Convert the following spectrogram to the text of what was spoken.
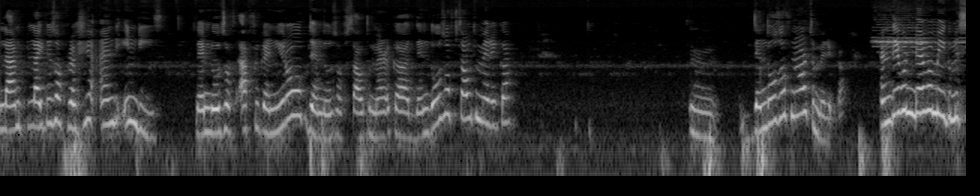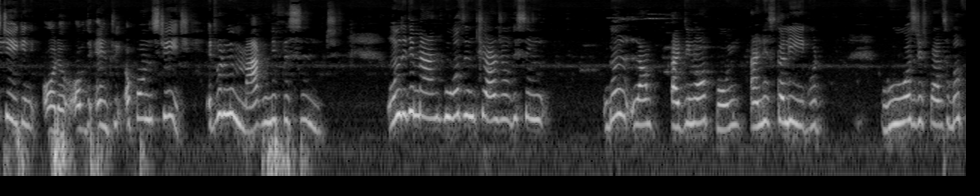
lamplighters of Russia and the Indies, then those of Africa and Europe, then those of South America, then those of South America, um, then those of North America. And they would never make a mistake in the order of the entry upon the stage. It would be magnificent. Only the man who was in charge of the single lamp at the North Pole and his colleague would, who was responsible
